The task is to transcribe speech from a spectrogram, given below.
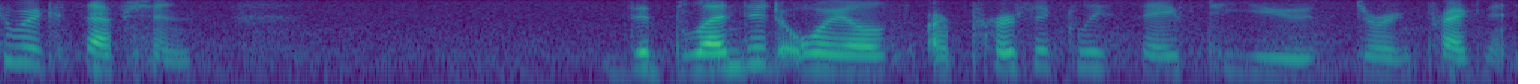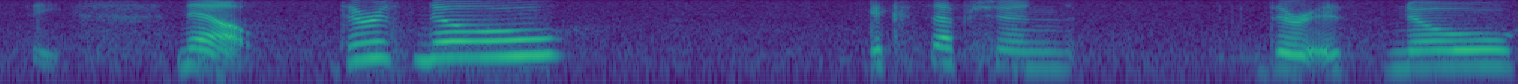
two exceptions, the blended oils are perfectly safe to use during pregnancy. Now, there is no exception, there is no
